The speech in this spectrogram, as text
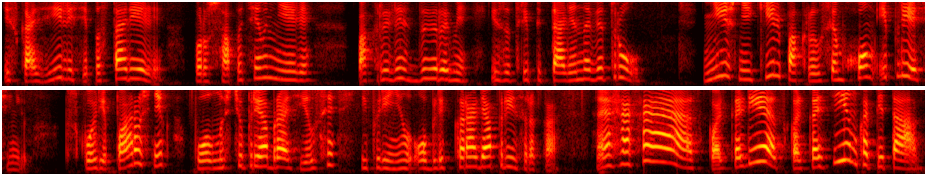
исказились и постарели. Паруса потемнели, покрылись дырами и затрепетали на ветру. Нижний киль покрылся мхом и плесенью. Вскоре парусник полностью преобразился и принял облик короля-призрака – «Ха-ха-ха! Сколько лет, сколько зим, капитан!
